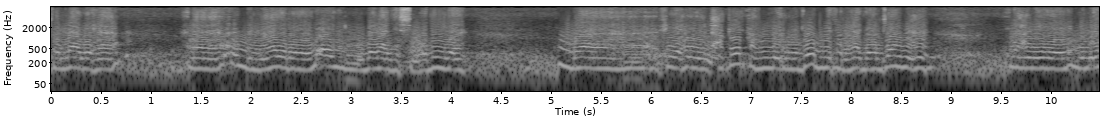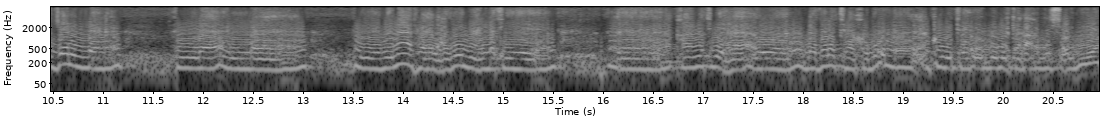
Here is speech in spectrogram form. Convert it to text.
طلابها آه، من غير البلاد السعودية. وفي الحقيقة أن وجود مثل هذه الجامعة يعني من أجل المنافع العظيمة التي آه، قامت بها أو بذلتها حكومة المملكة العربية السعودية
